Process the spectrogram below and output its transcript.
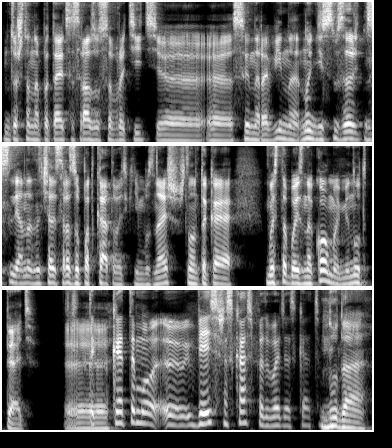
ну, то, что она пытается сразу совратить э, э, сына Равина, ну, не в смысле, в смысле, она начинает сразу подкатывать к нему, знаешь, что она такая, мы с тобой знакомы минут пять. Э, Так к этому э, весь рассказ подводит к этому. ну да.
